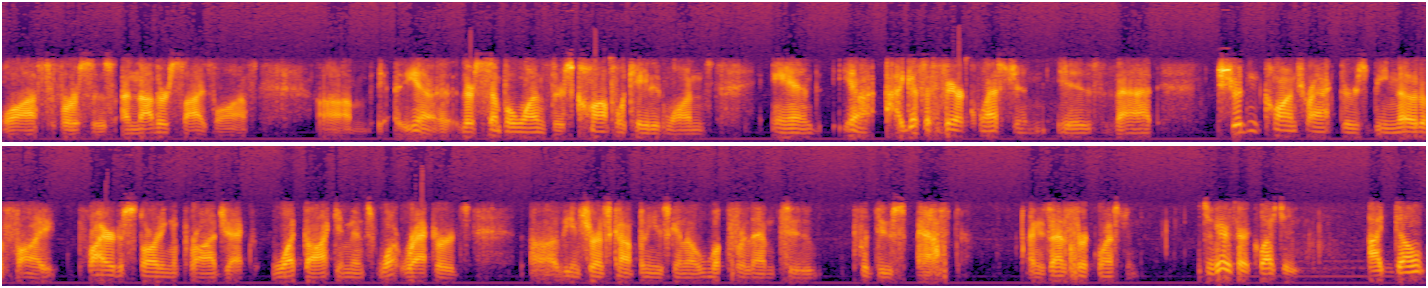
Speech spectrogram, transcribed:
loss versus another size loss. Um, you know, there's simple ones, there's complicated ones, and you know, I guess a fair question is that shouldn't contractors be notified prior to starting a project what documents, what records uh, the insurance company is going to look for them to produce after? I mean, is that a fair question? It's a very fair question. I don't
